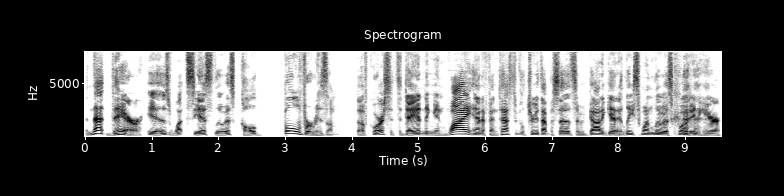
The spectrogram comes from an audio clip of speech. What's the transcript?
And that there is what C.S. Lewis called bulverism. So, of course, it's a day ending in Y and a fantastical truth episode. So, we've got to get at least one Lewis quote in here.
